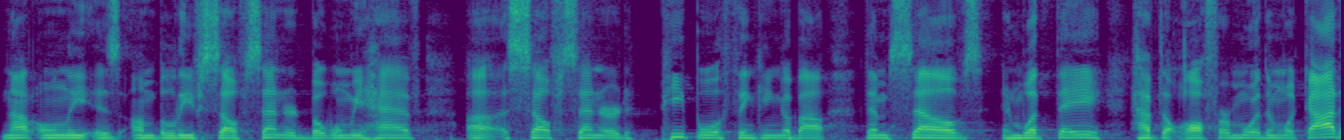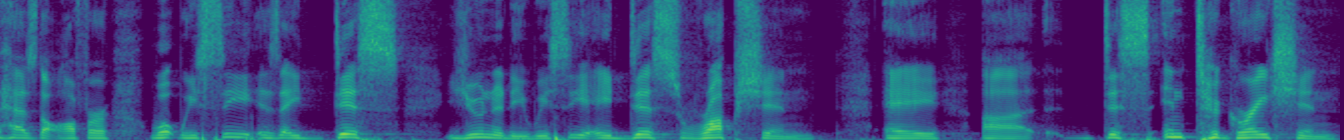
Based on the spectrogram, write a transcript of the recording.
not only is unbelief self centered, but when we have uh, self centered people thinking about themselves and what they have to offer more than what God has to offer, what we see is a disunity. We see a disruption, a uh, disintegration,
